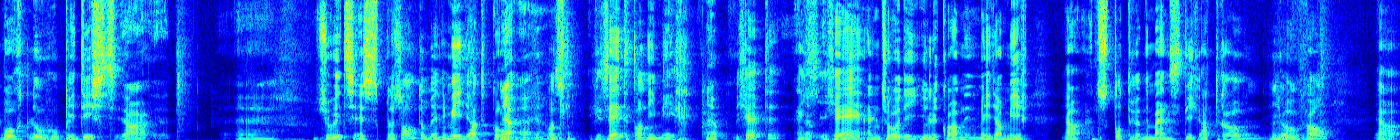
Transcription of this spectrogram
word logopedist, ja... eh, zoiets is plezant om in de media te komen. Ja, ja, ja. Want je zei het dan niet meer. Ja. Begrijp je? En jij en Jody, jullie kwamen in de media meer... Ja, een stotterende mens die gaat trouwen, in jouw Mhm. geval. Ja,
